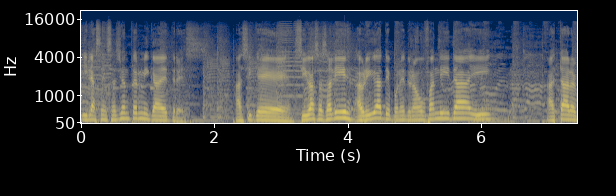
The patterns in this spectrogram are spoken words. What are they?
y la sensación térmica de 3. Así que si vas a salir, abrigate, ponete una bufandita y a estar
